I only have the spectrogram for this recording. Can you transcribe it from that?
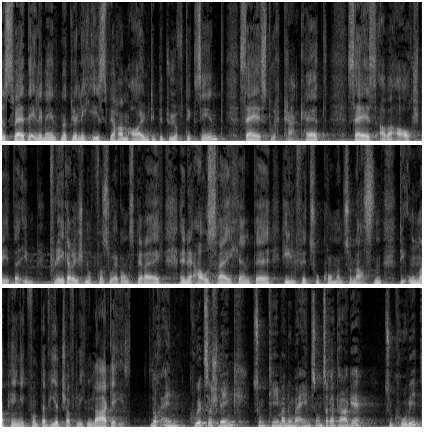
Das zweite Element natürlich ist, wir haben allen, die bedürftig sind, sei es durch Krankheit, sei es aber auch später im pflegerischen Versorgungsbereich eine ausreichende Hilfe zukommen zu lassen, die unabhängig von der wirtschaftlichen Lage ist. Noch ein kurzer Schwenk zum Thema Nummer eins unserer Tage, zu Covid.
